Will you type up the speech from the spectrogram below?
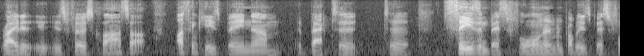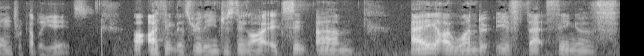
rate is first class. I, I think he's been um, back to, to season best form and probably his best form for a couple of years. I think that's really interesting. I, it's in, um, a, I wonder if that thing of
